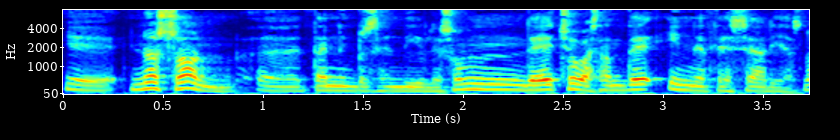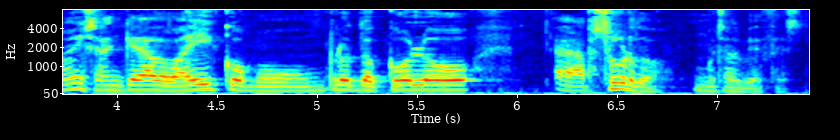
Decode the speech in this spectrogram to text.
eh, no son eh, tan imprescindibles, son de hecho bastante innecesarias, ¿no? Y se han quedado ahí como un protocolo absurdo muchas veces.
